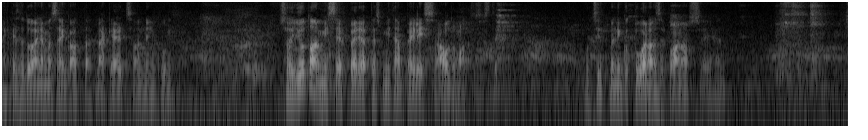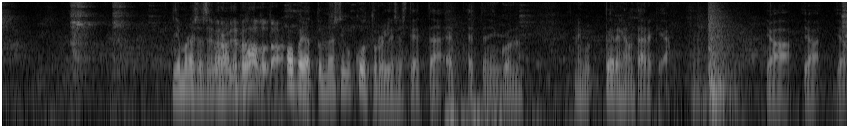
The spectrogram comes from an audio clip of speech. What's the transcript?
ehkä se tuo enemmän sen kautta, että näkee, että se on, niin kuin, se on jotain, missä ei ole periaatteessa mitään pelissä automaattisesti. Mutta sitten me niinku tuodaan se panos siihen. Ja monessa se verran, on mitä me halutaan. opetettu myös niin kuin kulttuurillisesti, että, että, että niin kuin, niin kuin perhe on tärkeä. Hmm. Ja, ja, ja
